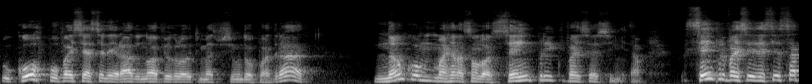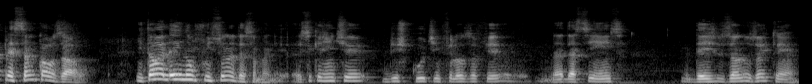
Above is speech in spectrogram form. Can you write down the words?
o corpo vai ser acelerado 9,8 metros por segundo ao quadrado, não como uma relação lógica, sempre vai ser assim. Não. Sempre vai ser exercer essa pressão causal. Então a lei não funciona dessa maneira. Isso que a gente discute em filosofia né, da ciência desde os anos 80.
